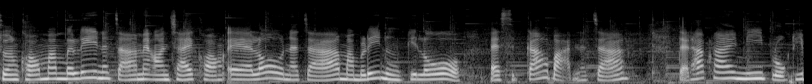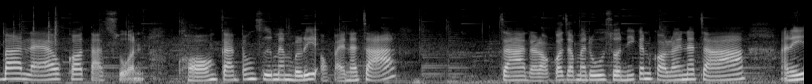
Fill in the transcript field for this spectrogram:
ส่วนของมัมเบอรี่นะจ๊ะแม่ออนใช้ของแอโร่นะจ๊ะมัมเบอรี่1กิโล89 บาทนะจ๊ะแต่ถ้าใครมีปลูกที่บ้านแล้วก็ตัดส่วนของการต้องซื้อมัมเบอรี่ออกไปนะจ๊ะจ้าเดี๋ยวเราก็จะมาดูส่วนนี้กันก่อนเลยนะจ๊ะ อันนี้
